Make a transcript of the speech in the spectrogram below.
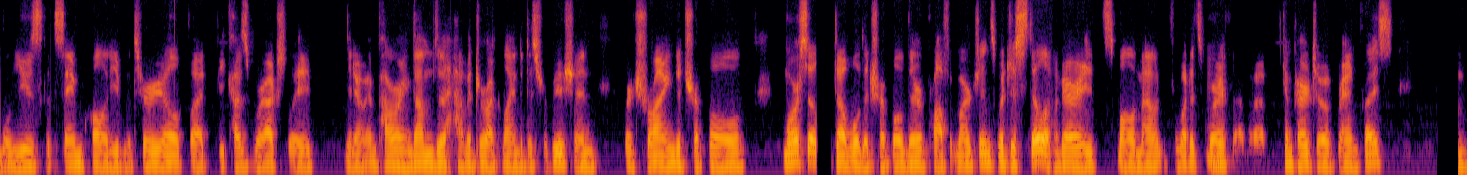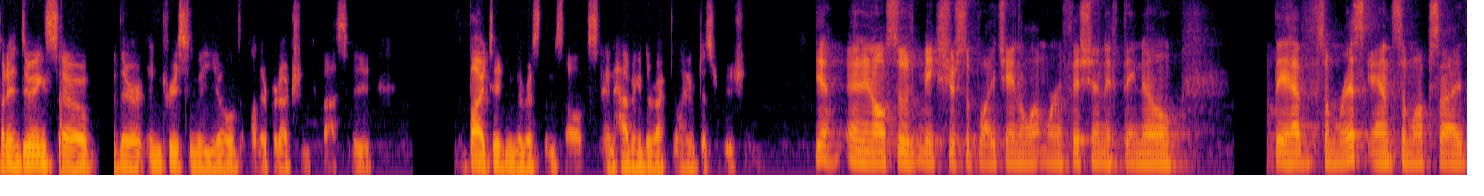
We'll use the same quality of material, but because we're actually you know empowering them to have a direct line to distribution, we're trying to triple, more so double to triple their profit margins, which is still a very small amount for what it's Mhm. worth uh, compared to a brand price. But in doing so, they're increasing the yield on their production capacity by taking the risk themselves and having a direct line of distribution. Yeah, and it also makes your supply chain a lot more efficient if they know they have some risk and some upside.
